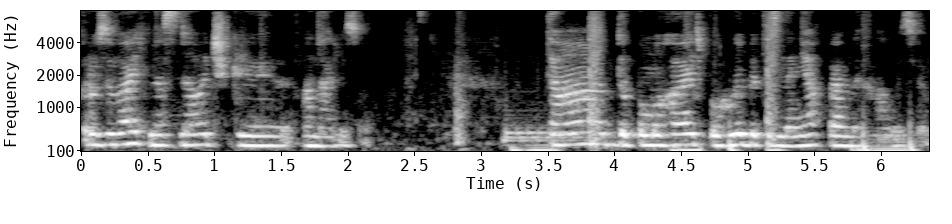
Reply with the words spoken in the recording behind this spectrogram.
розвивають в нас навички аналізу та допомагають поглибити знання в певних галузях.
